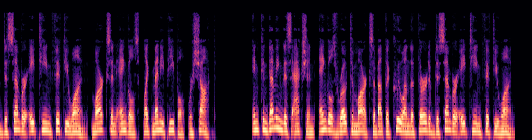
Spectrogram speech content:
December 1851, Marx and Engels, like many people, were shocked. In condemning this action, Engels wrote to Marx about the coup on 3 December 1851.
